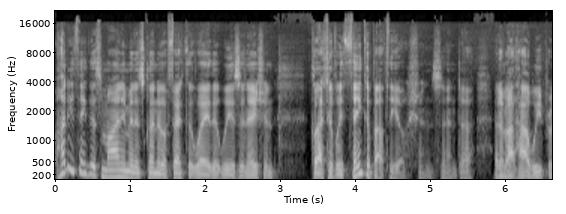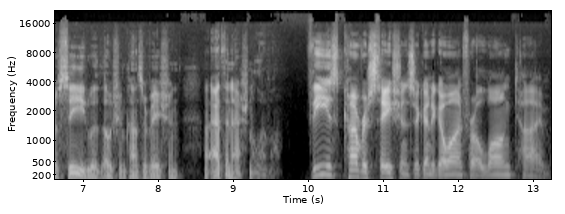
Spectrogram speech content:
how do you think this monument is going to affect the way that we as a nation collectively think about the oceans and, uh, and about how we proceed with ocean conservation uh, at the national level. These conversations are going to go on for a long time.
